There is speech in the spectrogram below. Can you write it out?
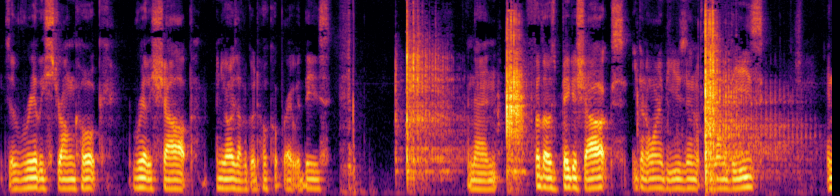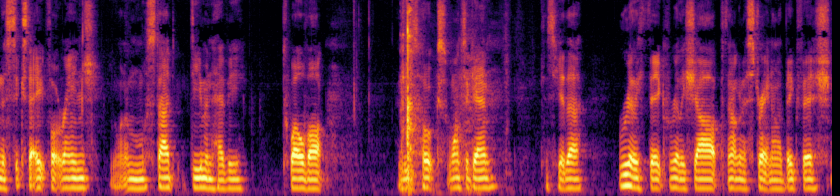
It's a really strong hook, really sharp, and you always have a good hookup rate with these. And then for those bigger sharks, you're gonna wanna be using one of these in the six to eight foot range. You want a Mustad Demon Heavy 12 aught. and these hooks, once again, you can see it there, really thick, really sharp. They're not to straighten on a big fish.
